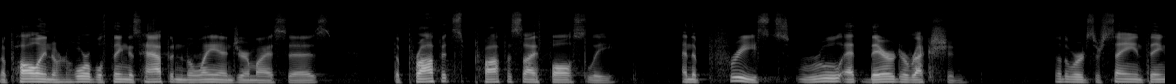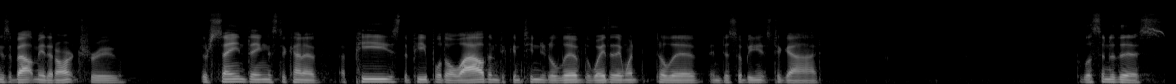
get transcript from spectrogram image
An appalling and horrible thing has happened in the land, Jeremiah says. The prophets prophesy falsely and the priests rule at their direction. In other words, they're saying things about me that aren't true. They're saying things to kind of appease the people, to allow them to continue to live the way that they want to live in disobedience to God. But listen to this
